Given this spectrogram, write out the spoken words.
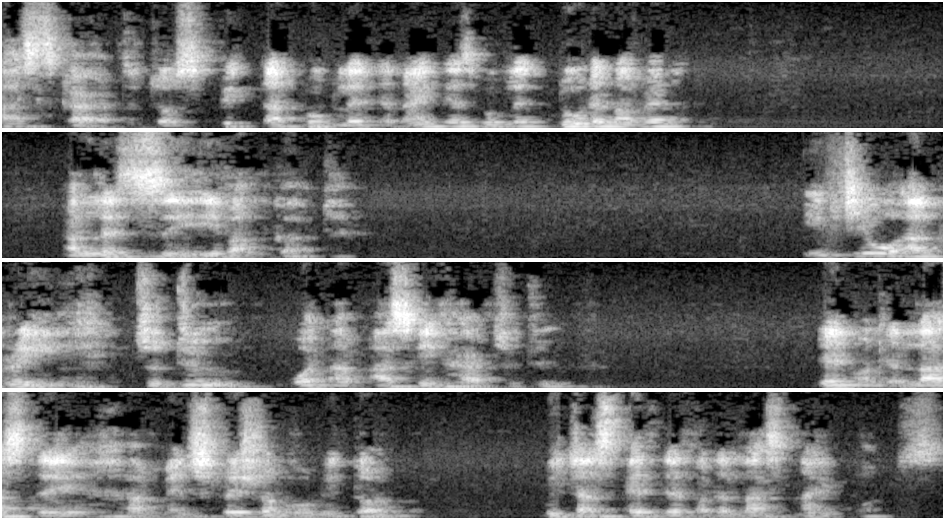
ask her to just pick that booklet, the nine days booklet, do the novena, and let's see I'm God. If she will agree to do what I'm asking her to do, then on the last day, her menstruation will be done, which has ended for the last nine months.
